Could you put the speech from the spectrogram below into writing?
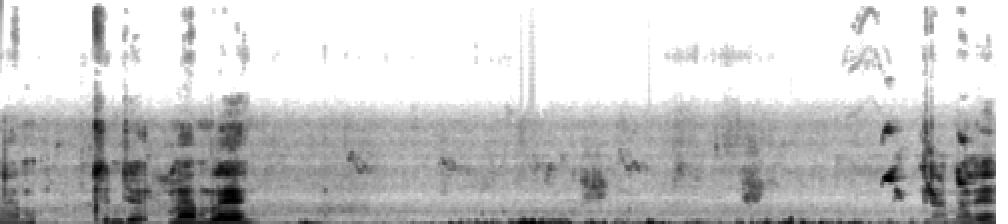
น้ำขึ้นเยอะน้ำแรงน้ำมาแรง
